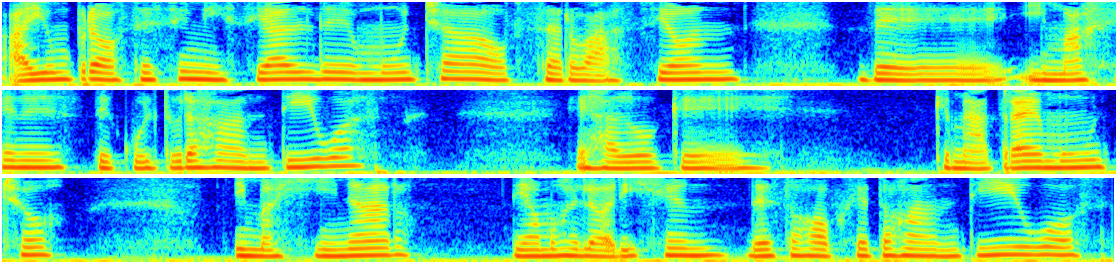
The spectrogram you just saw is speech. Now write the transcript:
hay un proceso inicial de mucha observación de imágenes de culturas antiguas. Es algo que, que me atrae mucho imaginar digamos, el origen de esos objetos antiguos,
